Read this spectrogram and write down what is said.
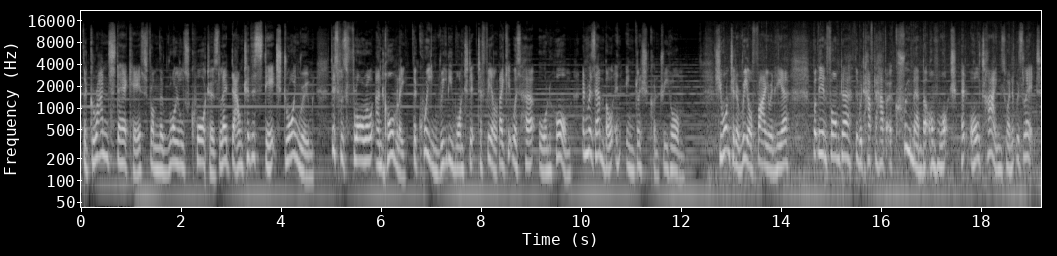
The grand staircase from the royals' quarters led down to the state drawing room. This was floral and homely. The Queen really wanted it to feel like it was her own home and resemble an English country home. She wanted a real fire in here, but they informed her they would have to have a crew member on watch at all times when it was lit.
